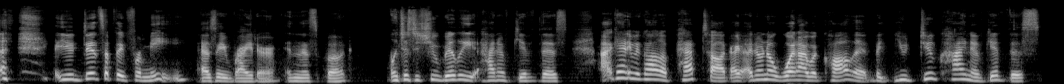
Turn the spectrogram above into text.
you did something for me as a writer in this book, which is that you really kind of give this, I can't even call it a pep talk. I, I don't know what I would call it, but you do kind of give this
